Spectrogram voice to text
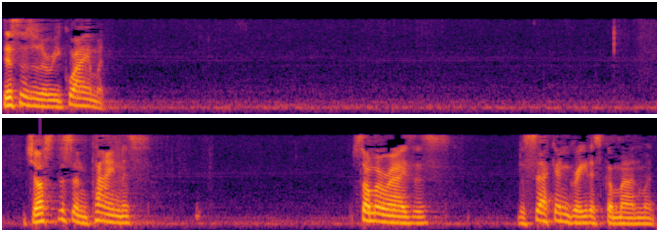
This is a requirement. Justice and kindness summarizes the second greatest commandment.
